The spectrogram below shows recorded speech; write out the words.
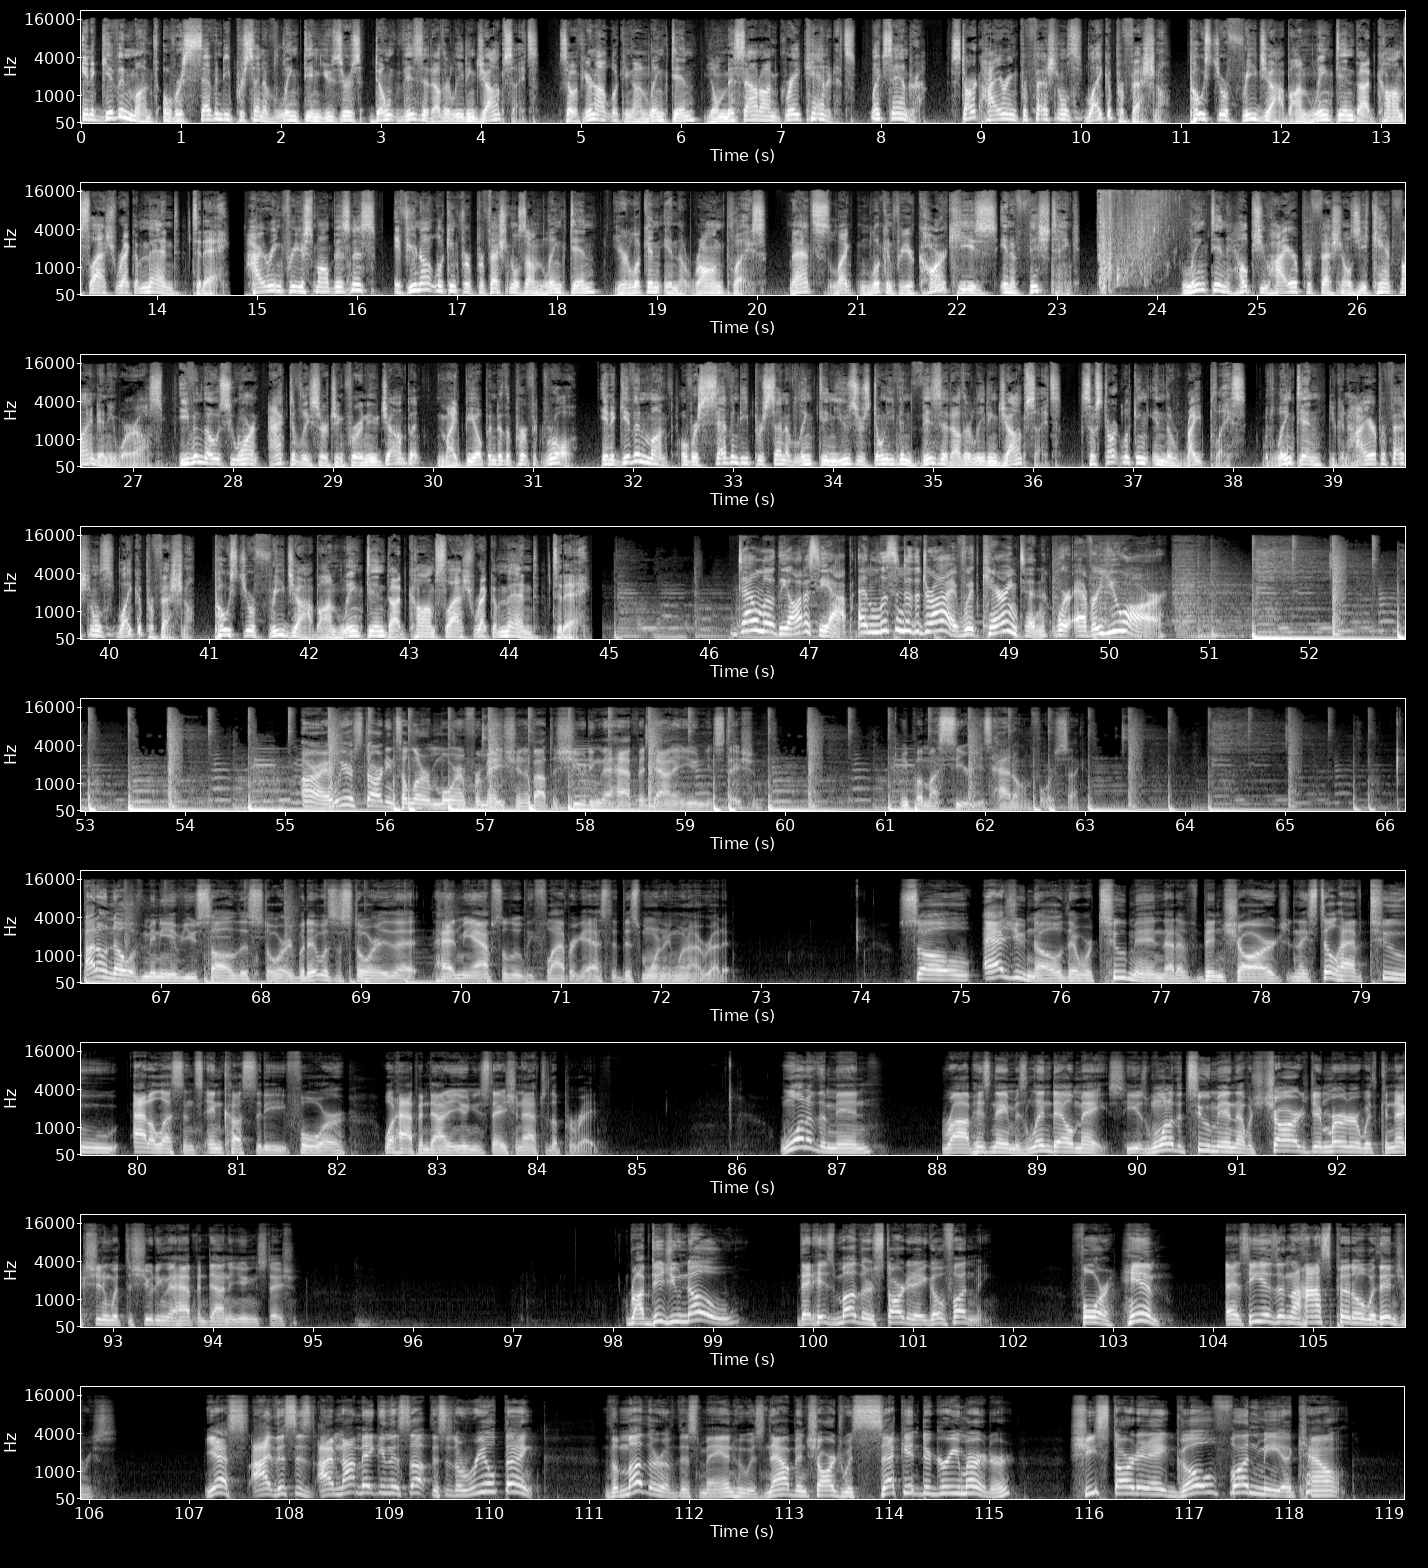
In a given month, over 70% of LinkedIn users don't visit other leading job sites. So if you're not looking on LinkedIn, you'll miss out on great candidates like Sandra. Start hiring professionals like a professional. Post your free job on LinkedIn.com slash recommend today. Hiring for your small business? If you're not looking for professionals on LinkedIn, you're looking in the wrong place. That's like looking for your car keys in a fish tank. LinkedIn helps you hire professionals you can't find anywhere else, even those who aren't actively searching for a new job but might be open to the perfect role. In a given month, over 70% of LinkedIn users don't even visit other leading job sites. So start looking in the right place. With LinkedIn, you can hire professionals like a professional. Post your free job on linkedin.com slash recommend today. Download the Audacy app and listen to The Drive with Carrington wherever you are. All right, we are starting to learn more information about the shooting that happened down at Union Station. Let me put my serious hat on for a second. I don't know if many of you saw this story, but it was a story that had me absolutely flabbergasted this morning when I read it. So, as you know, there were two men that have been charged, and they still have two adolescents in custody for what happened down at Union Station after the parade. One of the men, Rob, his name is Lyndell Mays. He is one of the two men that was charged in murder with connection with the shooting that happened down at Union Station. Rob, did you know that his mother started a GoFundMe for him as he is in the hospital with injuries? Yes, I this is I'm not making this up. This is a real thing. The mother of this man who has now been charged with second degree murder she started a GoFundMe account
